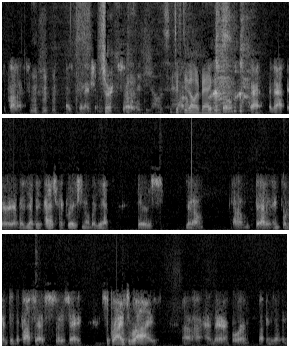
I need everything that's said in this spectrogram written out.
the product as a donation. Sure. So Fifty dollar um, bag. but still that that area, but yet they pass recreational, but yet there's you know um, they haven't implemented the process, so to say. Surprise, surprise, uh, and therefore nothing's open.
